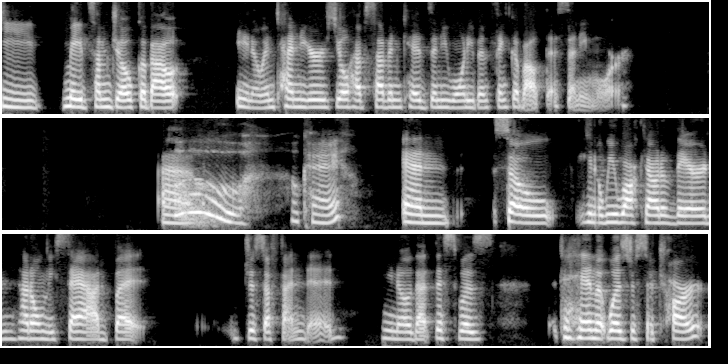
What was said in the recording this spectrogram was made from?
he made some joke about, you know, in 10 years you'll have seven kids and you won't even think about this anymore. Um, oh, okay. And so, you know, we walked out of there not only sad, but just offended you know that this was to him it was just a chart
